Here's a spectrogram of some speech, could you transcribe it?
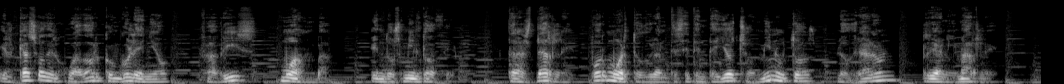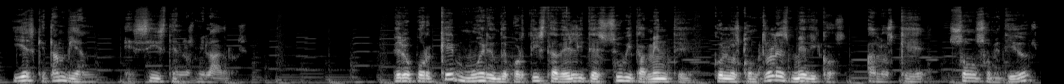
el caso del jugador congoleño Fabrice Muamba en 2012. Tras darle por muerto durante 78 minutos, lograron reanimarle. Y es que también existen los milagros. Pero ¿por qué muere un deportista de élite súbitamente con los controles médicos a los que son sometidos?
